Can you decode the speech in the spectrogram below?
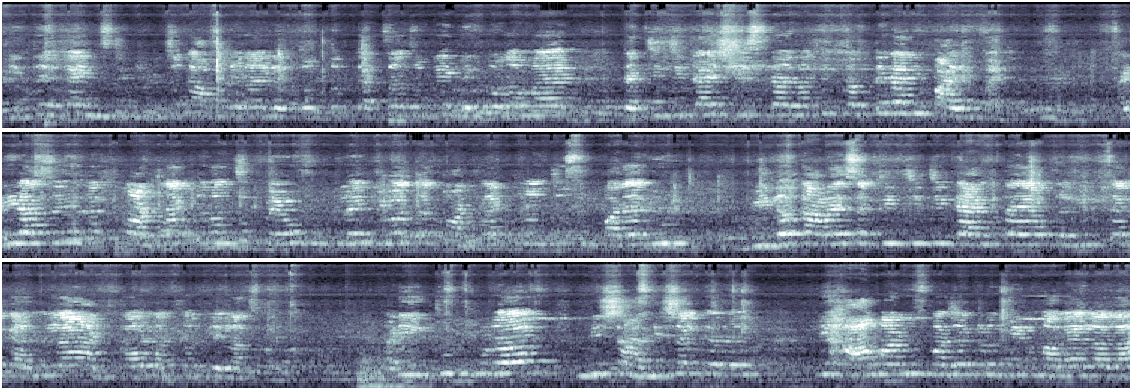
इथे एका इन्स्टिट्यूटचं काम करायला येतो तर त्याचा जो काही डेकोरम आहे त्याची जी काय शिस्त आहे ना ती प्रत्येकाने पाळली पाहिजे. आणि असं कॉन्ट्रॅक्टरांचं पेव फुटलंय किंवा त्या कॉन्ट्रॅक्टरांच्या सुपाऱ्या घेऊन बिलं काढायसाठीची जी गँग तयार झाली त्या गँगला अटकाव मात्र केलाच पाहिजे. आणि इथून पुढं मी शहानिशा करेन की हा माणूस माझ्याकडे बिल मागायला आला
